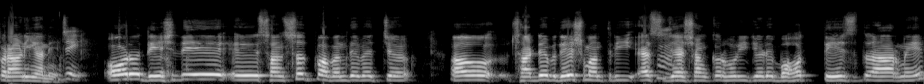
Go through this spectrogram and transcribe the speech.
ਪੁਰਾਣੀਆਂ ਨੇ। ਜੀ। ਔਰ ਦੇਸ਼ ਦੇ ਸੰਸਦ ਭਵਨ ਦੇ ਵਿੱਚ ਸਾਡੇ ਵਿਦੇਸ਼ ਮੰਤਰੀ ਐਸ। ਜੈ ਸ਼ੰਕਰ ਹੋਰੀ ਜਿਹੜੇ ਬਹੁਤ ਤੇਜ਼ਦਾਰ ਨੇ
